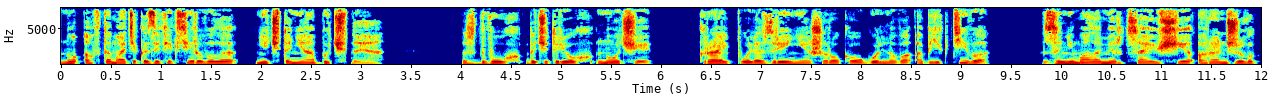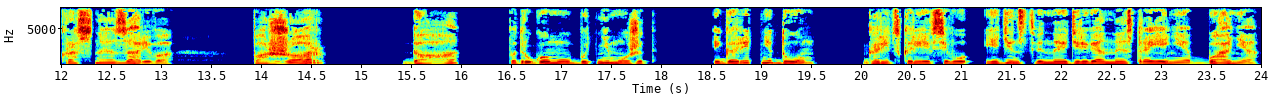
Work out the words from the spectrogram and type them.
Но автоматика зафиксировала нечто необычное. С двух до четырех ночи край поля зрения широкоугольного объектива занимало мерцающее оранжево-красное зарево. Пожар? Да, по-другому быть не может. И горит не дом, горит, скорее всего, единственное деревянное строение — баня.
